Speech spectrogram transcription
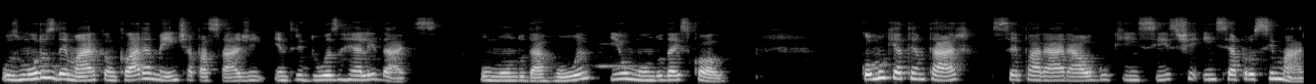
Os muros demarcam claramente a passagem entre duas realidades, o mundo da rua e o mundo da escola. Como que atentar separar algo que insiste em se aproximar.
